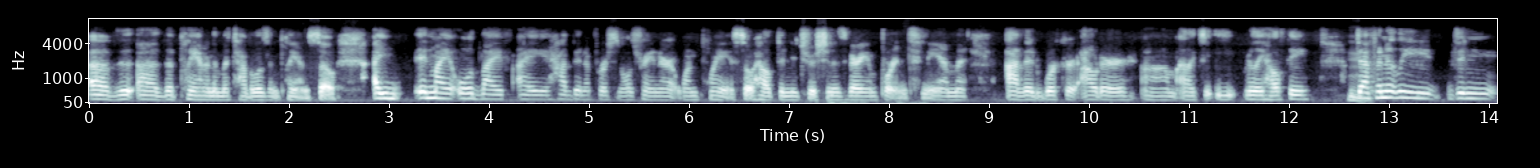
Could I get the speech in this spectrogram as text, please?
of the uh, the plan and the metabolism plan. So, I in my old life, I have been a personal trainer at one point. So, health and nutrition is very important to me. I'm an avid worker outer. Um, I like to eat really healthy. Hmm. Definitely didn't.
